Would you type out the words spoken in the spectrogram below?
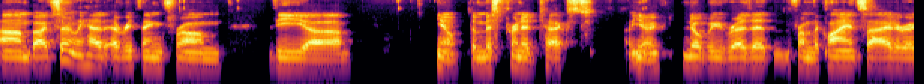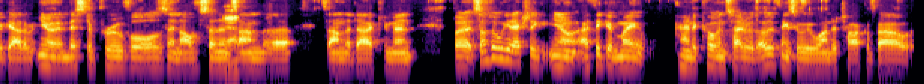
Um, but I've certainly had everything from the uh, you know the misprinted text. You know, nobody read it from the client side, or it got you know it missed approvals, and all of a sudden it's on the it's on the document. But something we could actually, you know, I think it might kind of coincide with other things that we wanted to talk about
